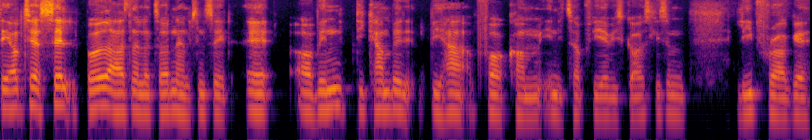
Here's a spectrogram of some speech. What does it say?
det er op til os selv, både Arsenal og Tottenham sådan set, øh, at vinde de kampe, vi har for at komme ind i top 4. Vi skal også ligesom leapfrogge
